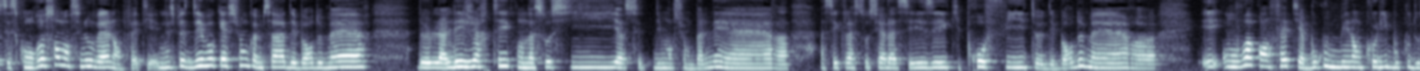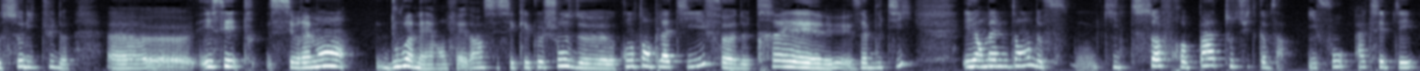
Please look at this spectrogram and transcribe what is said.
c'est ce qu'on ressent dans ces nouvelles en fait. Il y a une espèce d'évocation comme ça des bords de mer, de la légèreté qu'on associe à cette dimension balnéaire, à ces classes sociales assez aisées qui profitent des bords de mer. Et on voit qu'en fait, il y a beaucoup de mélancolie, beaucoup de solitude. Euh, et c'est vraiment doux amer, en fait. Hein. C'est quelque chose de contemplatif, de très abouti, et en même temps de, qui ne s'offre pas tout de suite comme ça. Il faut accepter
